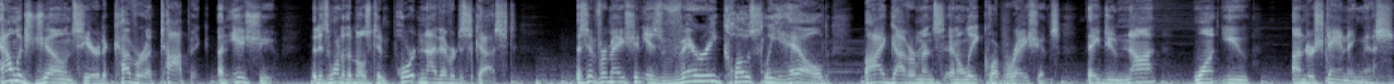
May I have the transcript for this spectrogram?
Alex Jones here to cover a topic, an issue that is one of the most important I've ever discussed. This information is very closely held by governments and elite corporations. They do not want you understanding this.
